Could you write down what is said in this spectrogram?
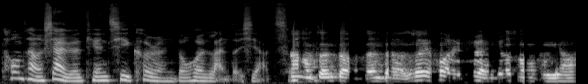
通常下雨的天气，客人都会懒得下车。哦，真的真的，所以后来客人就说不要。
